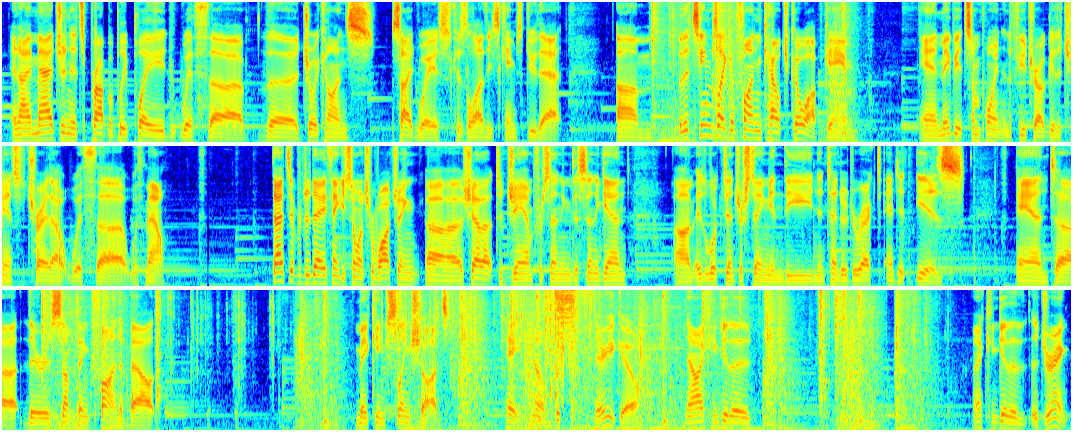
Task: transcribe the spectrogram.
And I imagine it's probably played with uh, the Joy-Cons sideways, because a lot of these games do that. Um, but it seems like a fun couch co-op game. And maybe at some point in the future I'll get a chance to try it out with, uh, with Mal. That's it for today. Thank you so much for watching. Uh, shout out to Jam for sending this in again. Um, it looked interesting in the Nintendo Direct, and it is. And uh, there is something fun about making slingshots. Hey, no, put the, there you go. Now I can get a, I can get a, a drink.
